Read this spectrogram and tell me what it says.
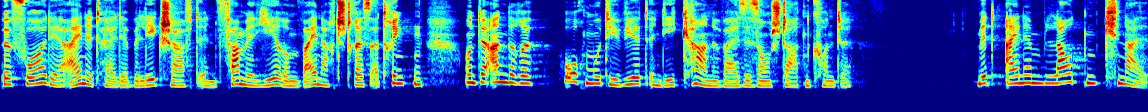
bevor der eine Teil der Belegschaft in familiärem Weihnachtsstress ertrinken und der andere hochmotiviert in die Karnevalsaison starten konnte. Mit einem lauten Knall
